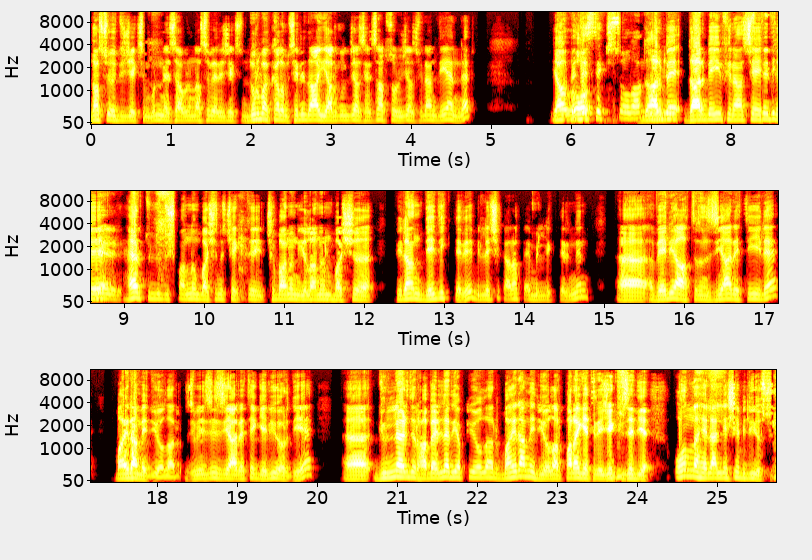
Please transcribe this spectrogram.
nasıl ödeyeceksin bunun hesabını nasıl vereceksin? Dur bakalım seni daha yargılayacağız, hesap soracağız falan diyenler. Ya Ve o destekçisi olan darbe darbeyi finanse etti. Her türlü düşmanlığın başını çekti. Çıbanın yılanın başı filan dedikleri Birleşik Arap Emirlikleri'nin e, veliahtının ziyaretiyle bayram ediyorlar. Zivezi ziyarete geliyor diye e, günlerdir haberler yapıyorlar. Bayram ediyorlar para getirecek bize diye. Onunla helalleşebiliyorsun.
